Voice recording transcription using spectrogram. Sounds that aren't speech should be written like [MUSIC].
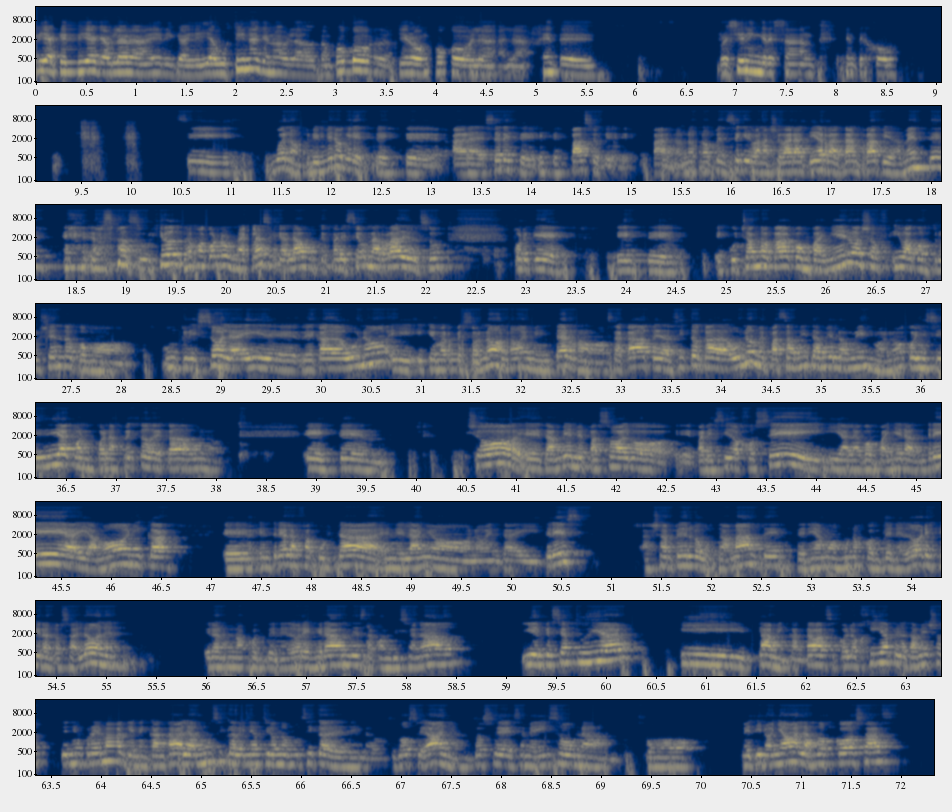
quería, quería que hablara Erika y Agustina que no ha hablado. Tampoco quiero un poco la, gente recién ingresante, gente joven. Sí, bueno, primero que este, agradecer este, este espacio que no, pensé que iban a llevar a tierra tan rápidamente. [LAUGHS] o sea, surgió, no me acuerdo, una clase que hablábamos que parecía una radio el Zoom, porque este, escuchando a cada compañero yo iba construyendo como un crisol ahí de, cada uno y, que me resonó, ¿no? En mi interno. O sea, cada pedacito, cada uno me pasa a mí también lo mismo, ¿no? Coincidía con, aspectos de cada uno. Este, yo eh, también me pasó algo eh, parecido a José y, a la compañera Andrea y a Mónica. Eh, entré a la facultad en el año 93, allá en Pedro Bustamante, teníamos unos contenedores que eran los salones, eran unos contenedores grandes, acondicionados, y empecé a estudiar y me encantaba psicología, pero también yo tenía un problema que me encantaba la música, venía estudiando música desde los 12 años, entonces se me hizo una, como me tiroñaban las dos cosas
